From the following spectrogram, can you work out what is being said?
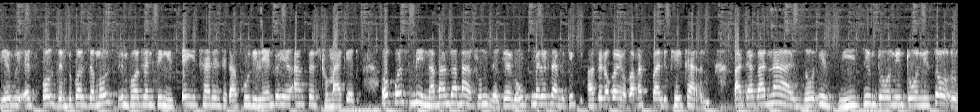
NYDA we expose them because the most important thing is eyi-challenge kakhulu. Le nto ye-access to market. Okwesibini abantu abatsho umzekelo ufumele mhlawumbi kwi-department okanye kwamasipala i-catering but akanazo izityi ntoni ntoni so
